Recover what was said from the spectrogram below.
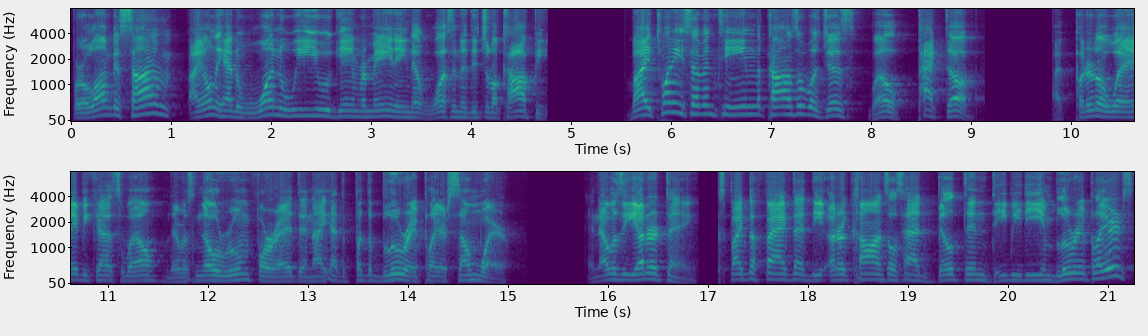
For the longest time, I only had one Wii U game remaining that wasn't a digital copy. By 2017, the console was just, well, packed up. I put it away because, well, there was no room for it and I had to put the Blu ray player somewhere. And that was the other thing. Despite the fact that the other consoles had built in DVD and Blu ray players,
